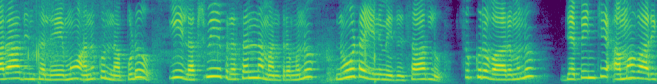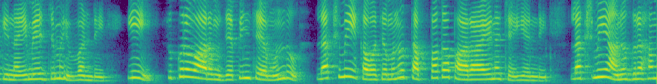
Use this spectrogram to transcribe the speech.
ఆరాధించలేము అనుకున్నప్పుడు ఈ లక్ష్మీ ప్రసన్న మంత్రమును నూట ఎనిమిది సార్లు శుక్రవారమును జపించి అమ్మవారికి నైవేద్యం ఇవ్వండి. ఈ శుక్రవారం జపించే ముందు లక్ష్మీ కవచమును తప్పక పారాయణ చెయ్యండి లక్ష్మీ అనుగ్రహం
